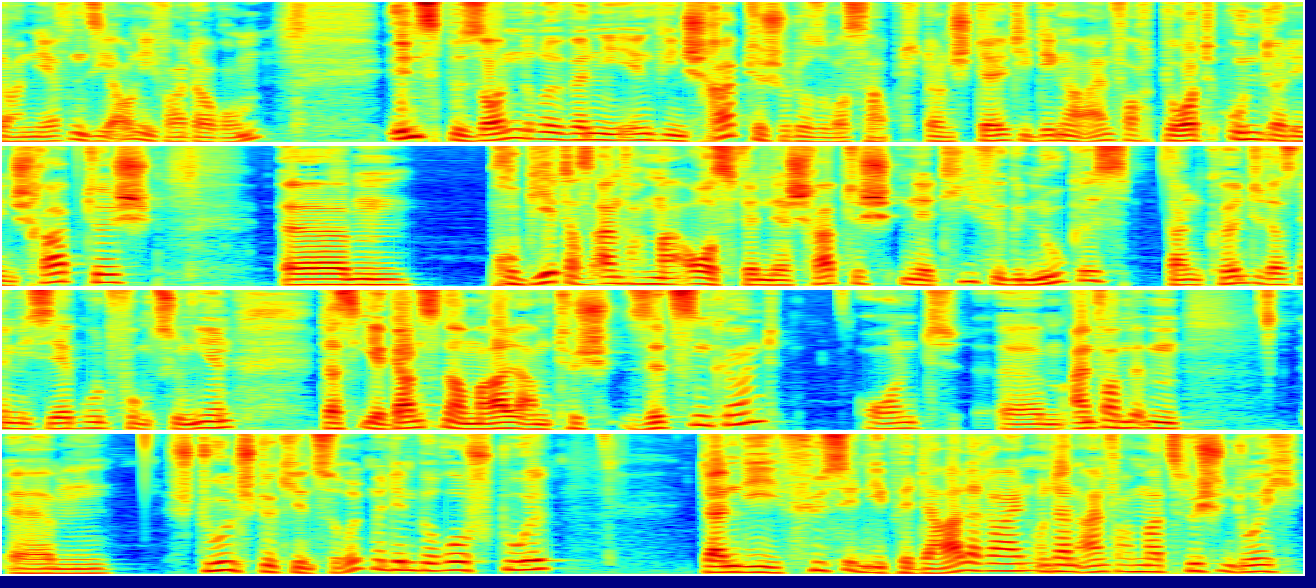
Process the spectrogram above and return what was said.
Da nerven sie auch nicht weiter rum. Insbesondere, wenn ihr irgendwie einen Schreibtisch oder sowas habt, dann stellt die Dinger einfach dort unter den Schreibtisch. Ähm, probiert das einfach mal aus. Wenn der Schreibtisch in der Tiefe genug ist, dann könnte das nämlich sehr gut funktionieren, dass ihr ganz normal am Tisch sitzen könnt und ähm, einfach mit dem ähm, Stuhl ein Stückchen zurück mit dem Bürostuhl dann die Füße in die Pedale rein und dann einfach mal zwischendurch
